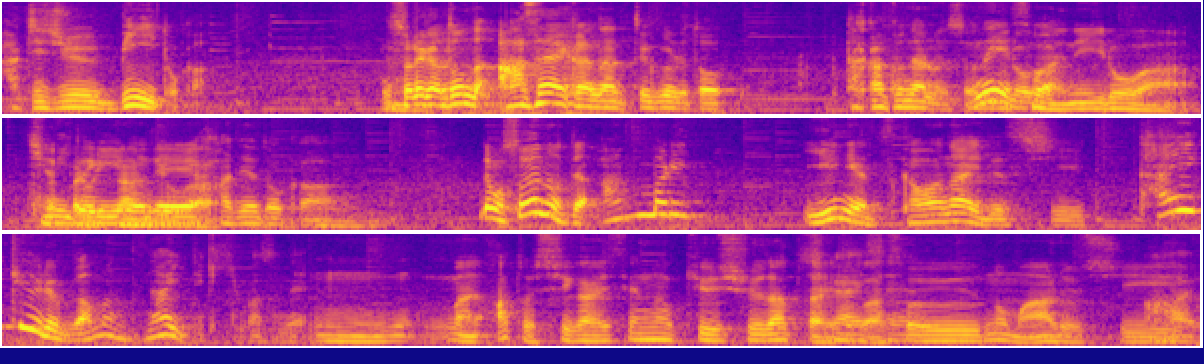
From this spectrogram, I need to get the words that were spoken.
80B とか。それがどんどん鮮やかになってくると高くなるんですよね色が。そうやね色は。黄緑色で派手とか、でもそういうのってあんまり家には使わないですし耐久力があんまないって聞きますね、うん。まあ、あと紫外線の吸収だったりとかそういうのもあるし、はい、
